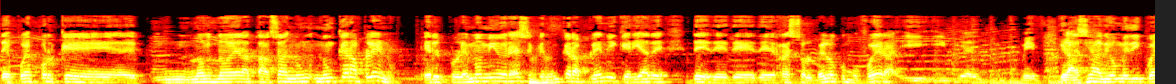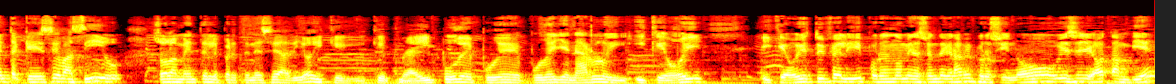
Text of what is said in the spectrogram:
después porque no, no era tal, o sea, nunca era pleno. El problema mío era ese, que nunca era pleno y quería de, de, de, de resolverlo como fuera. Y, gracias a Dios me di cuenta que ese vacío solamente le pertenece a Dios y que, que ahí pude, pude, pude llenarlo y, y que hoy y que hoy estoy feliz por una nominación de Grammy, pero si no hubiese llegado tan bien,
